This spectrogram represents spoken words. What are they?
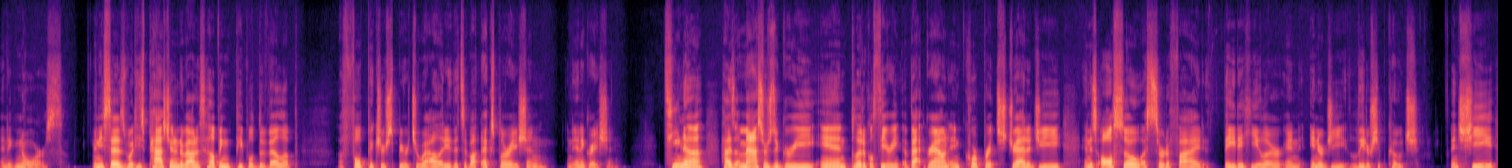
and ignores. And he says what he's passionate about is helping people develop a full picture spirituality that's about exploration and integration. Tina has a master's degree in political theory, a background in corporate strategy, and is also a certified theta healer and energy leadership coach. And she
